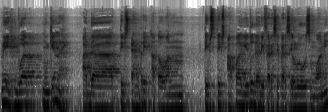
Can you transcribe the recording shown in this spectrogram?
Nih buat mungkin nih ada tips and trick atau tips-tips apa gitu dari versi-versi lu semua nih.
